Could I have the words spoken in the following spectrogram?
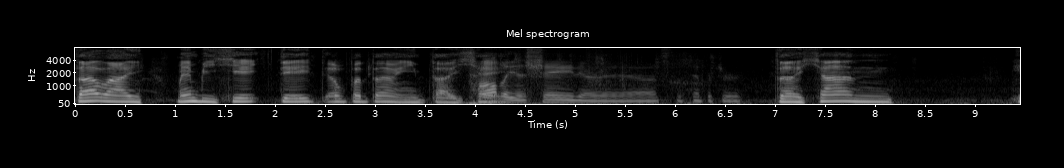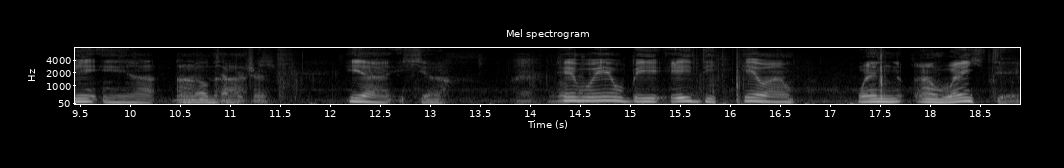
That way, maybe he stayed over there in the shade. Probably a shade area. Yeah, that's the temperature. the sun here Real on temperature. Yeah, yeah. It will be 80 here on when on Wednesday.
